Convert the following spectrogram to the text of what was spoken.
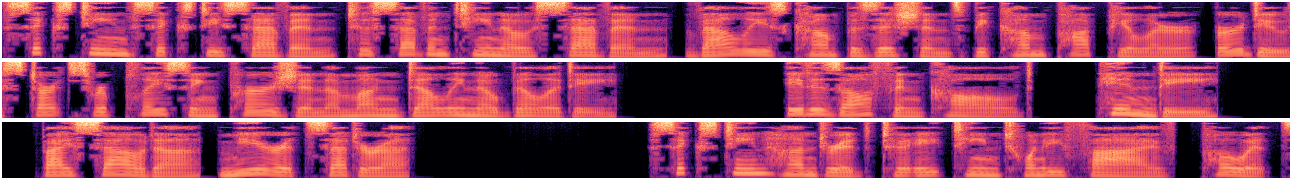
1667–1707, Wali's compositions become popular, Urdu starts replacing Persian among Delhi nobility. It is often called Hindi by Sauda, Mir etc. 1600 to 1825 poets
